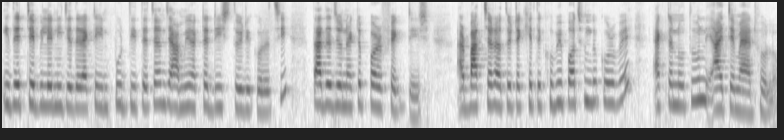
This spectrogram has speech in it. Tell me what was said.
ঈদের টেবিলে নিজেদের একটা ইনপুট দিতে চান যে আমিও একটা ডিশ তৈরি করেছি তাদের জন্য একটা পারফেক্ট ডিশ আর বাচ্চারা তো এটা খেতে খুবই পছন্দ করবে। একটা নতুন আইটেম অ্যাড হলো।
